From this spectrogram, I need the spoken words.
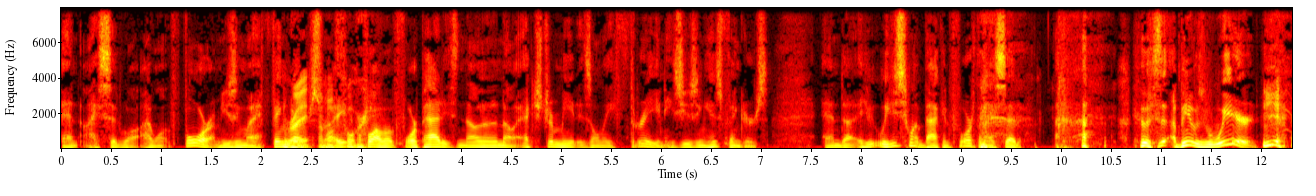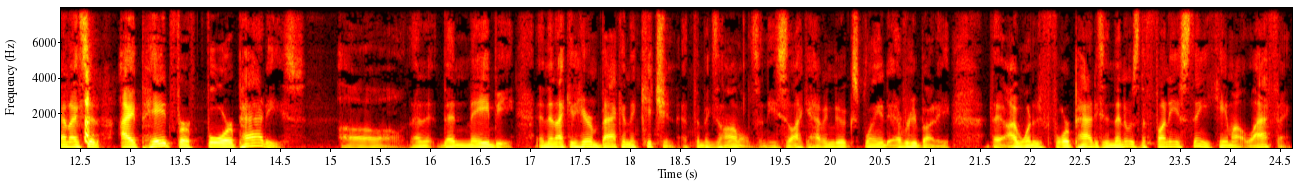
And I said, "Well, I want four. I'm using my fingers, Right, I right? want four. I want four patties. No, no, no, no. Extra meat is only three, and he's using his fingers. And uh, we just went back and forth, and I said, "It was. I mean, it was weird." Yeah. And I said, "I paid for four patties." Oh, then then maybe, and then I could hear him back in the kitchen at the McDonald's, and he's like having to explain to everybody that I wanted four patties, and then it was the funniest thing. He came out laughing.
